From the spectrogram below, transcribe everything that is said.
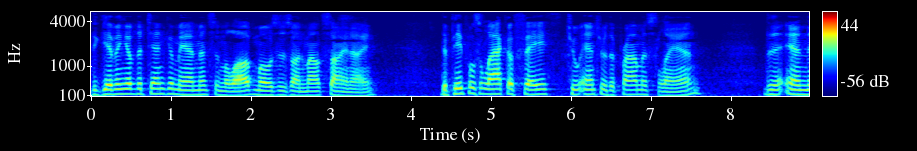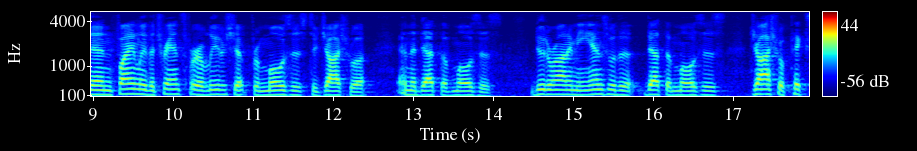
the giving of the Ten Commandments and the law of Moses on Mount Sinai, the people's lack of faith to enter the promised land, the, and then finally the transfer of leadership from Moses to Joshua and the death of Moses. Deuteronomy ends with the death of Moses. Joshua picks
